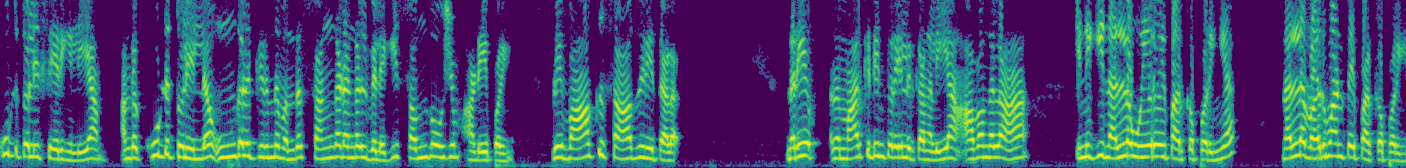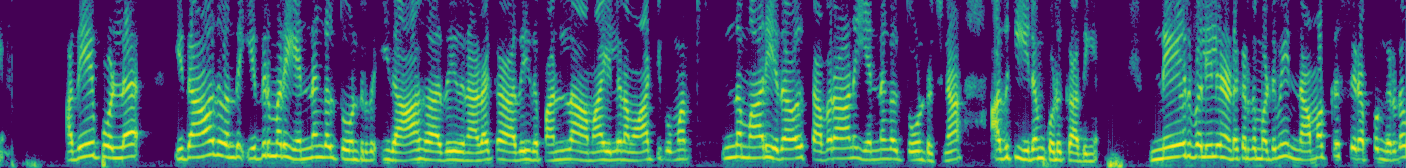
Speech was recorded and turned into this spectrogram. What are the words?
கூட்டு தொழில் செய்கிறீங்க இல்லையா அந்த கூட்டு தொழிலில் உங்களுக்கு இருந்து வந்த சங்கடங்கள் விலகி சந்தோஷம் அடைய போறீங்க. அப்படியே வாக்கு சாதுரியத்தால். நிறைய அந்த மார்க்கெட்டிங் துறையில் இருக்காங்க இல்லையா அவங்களாம் இன்னைக்கு நல்ல உயர்வை பார்க்க போறீங்க நல்ல வருமானத்தை பார்க்க போறீங்க. அதே போல ஏதாவது வந்து எதிர்மறை எண்ணங்கள் தோன்றுது. இது ஆகாது இது நடக்காது இதை பண்ணலாமா இல்லை நம்ம மாட்டிப்போமா இந்த மாதிரி ஏதாவது தவறான எண்ணங்கள் தோன்றுச்சுன்னா அதுக்கு இடம் கொடுக்காதீங்க. நேர்வழியில நடக்கிறது மட்டுமே நமக்கு சிறப்புங்கிறத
